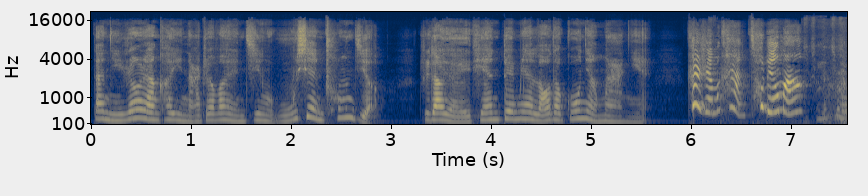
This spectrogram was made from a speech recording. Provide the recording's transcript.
但你仍然可以拿着望远镜无限憧憬，直到有一天对面楼的姑娘骂你：“看什么看，臭流氓！”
